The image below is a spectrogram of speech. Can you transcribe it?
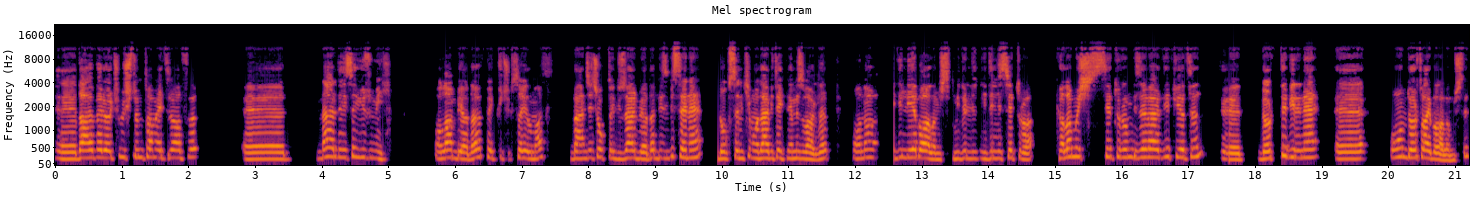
e, daha evvel ölçmüştüm tam etrafı e, neredeyse 100 mil olan bir ada. Pek küçük sayılmaz. Bence çok da güzel bir ada. Biz bir sene 92 model bir teknemiz vardı. Onu Midilli'ye bağlamıştık. Midilli, Midilli Setura. Kalamış Setur'un bize verdiği fiyatın e, birine e, 14 ay bağlamıştık.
